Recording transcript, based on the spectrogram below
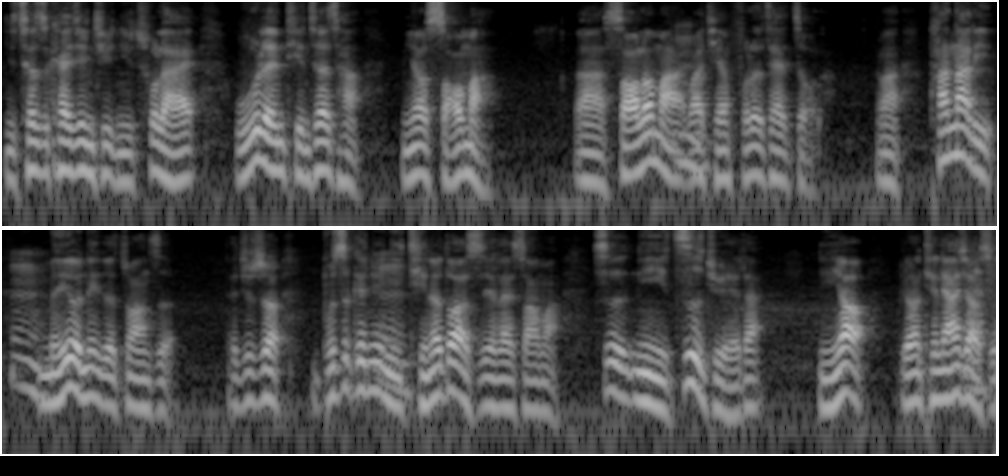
你车子开进去，你出来无人停车场，你要扫码，啊，扫了码把钱付了再走了，是吧？他那里没有那个装置，也就是说不是根据你停了多少时间来扫码，是你自觉的，你要比方停两小时，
